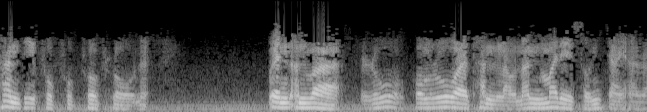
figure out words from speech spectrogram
ท่านที่ผุบผุบโผล่โผล่นะเป็นอันว่ารู้ผมรู้ว่าท่านเหล่านั้นไม่ได้สนใจอะไร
